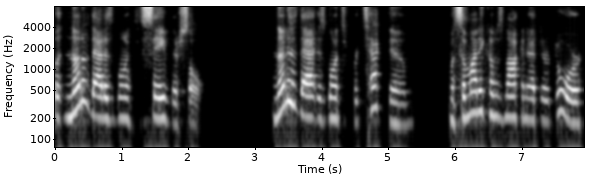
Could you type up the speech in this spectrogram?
But none of that is going to save their soul. None of that is going to protect them when somebody comes knocking at their door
